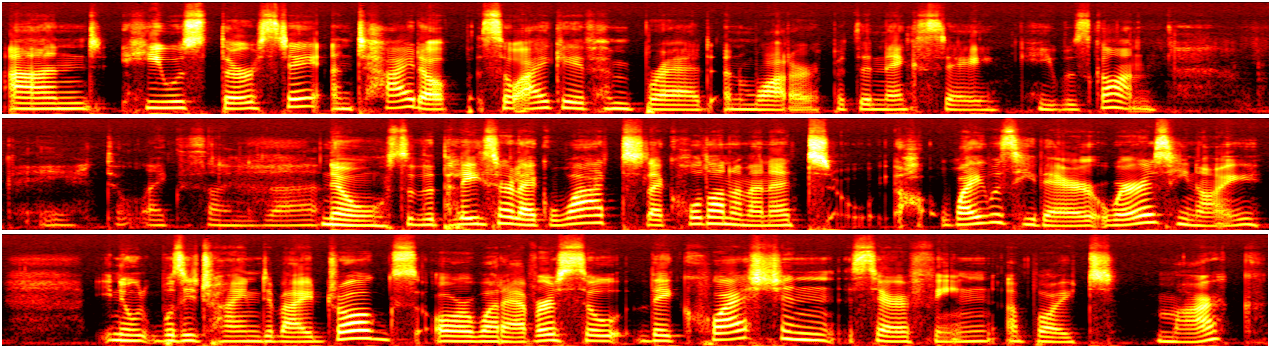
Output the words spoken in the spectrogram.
and he was thirsty and tied up. So I gave him bread and water, but the next day he was gone. Okay, don't like the sound of that. No. So the police are like, what? Like, hold on a minute. Why was he there? Where is he now? You know, was he trying to buy drugs or whatever? So they question Seraphine about Mark.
